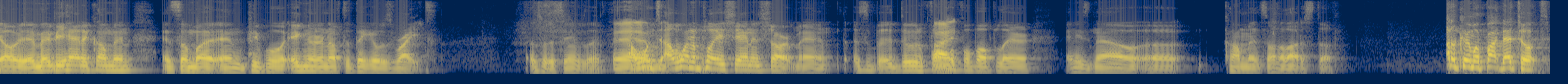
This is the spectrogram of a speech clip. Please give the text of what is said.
oh yeah, maybe he had to come in, and somebody and people were ignorant enough to think it was right. That's what it seems like. I want to, I want to play Shannon Sharp, man. It's a dude, a former Alright. football player, and he's now uh, comments on a lot of stuff. I'd have come up out that tux.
